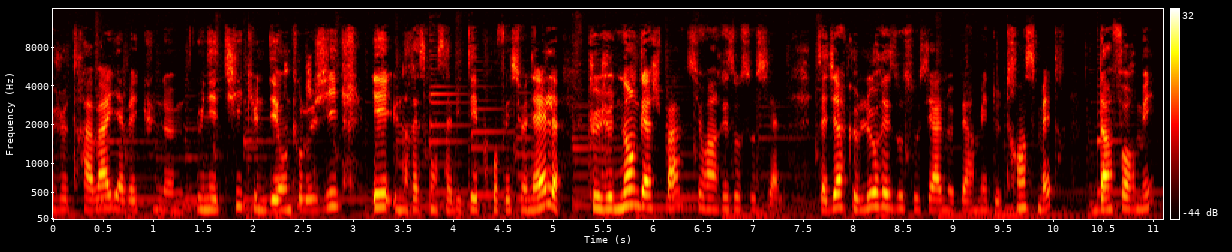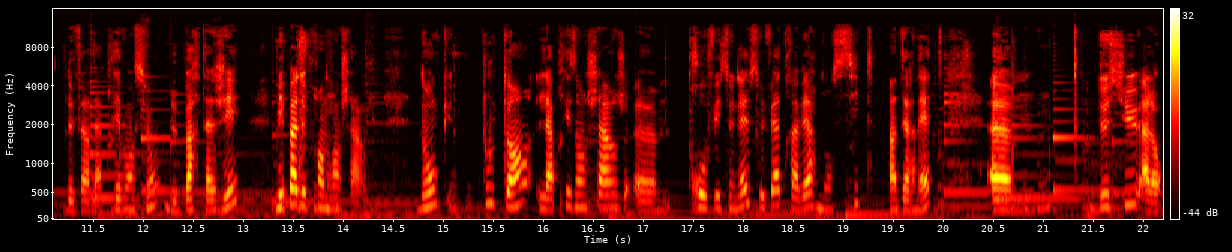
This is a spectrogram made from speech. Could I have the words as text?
je travaille avec une, éthique, une déontologie et une responsabilité professionnelle que je n'engage pas sur un réseau social. C'est-à-dire que le réseau social me permet de transmettre, d'informer, de faire de la prévention, de partager, mais pas de prendre en charge. Donc, mhm. tout le temps, la prise en charge euh, professionnelle se fait à travers mon site internet. Euh, mhm. Dessus, alors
